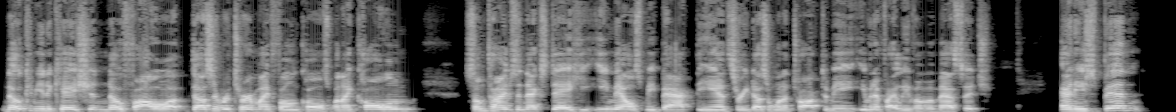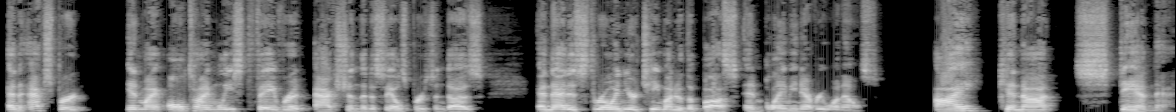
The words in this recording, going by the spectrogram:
No communication, no follow up, doesn't return my phone calls. When I call him, sometimes the next day he emails me back the answer. He doesn't want to talk to me, even if I leave him a message. And he's been an expert in my all time least favorite action that a salesperson does, and that is throwing your team under the bus and blaming everyone else. I cannot stand that.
